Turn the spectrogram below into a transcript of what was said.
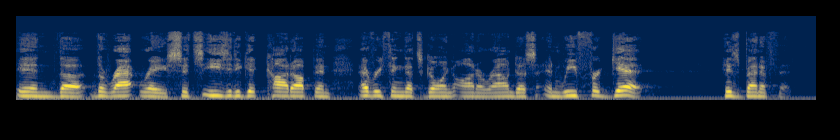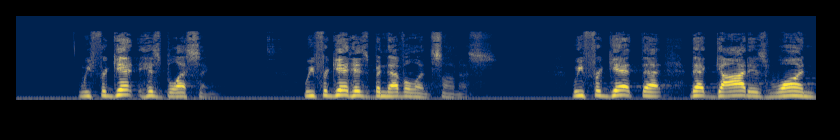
in the, the rat race. It's easy to get caught up in everything that's going on around us, and we forget his benefit. We forget his blessing. We forget his benevolence on us. We forget that, that God is one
